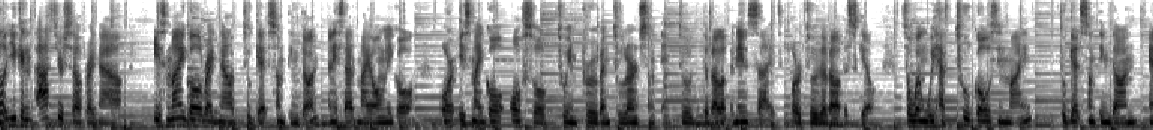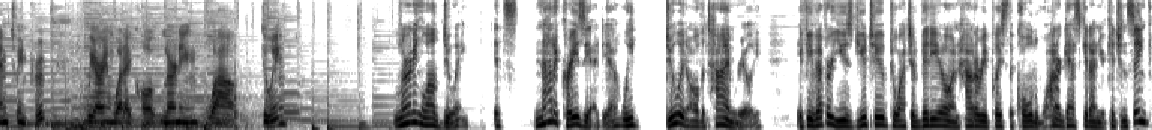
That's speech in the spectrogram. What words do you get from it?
Well, you can ask yourself right now is my goal right now to get something done? And is that my only goal? Or is my goal also to improve and to learn something, to develop an insight or to develop a skill? So when we have two goals in mind to get something done and to improve, we are in what I call learning while doing. Learning while doing. It's not a crazy idea. We do it all the time, really. If you've ever used YouTube to watch a video on how to replace the cold water gasket on your kitchen sink,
